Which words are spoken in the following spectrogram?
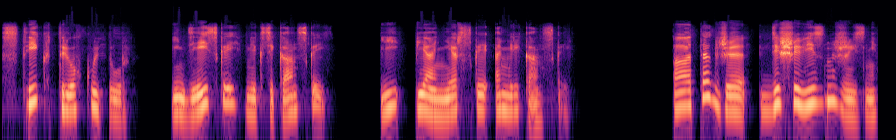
стык трех культур: индейской, мексиканской и пионерской американской. А также дешевизна жизни.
